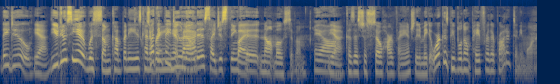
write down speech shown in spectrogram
They do. yeah. You do see it with some companies, kind So of I think they do back, notice. I just think that not most of them. Yeah. yeah, because it's just so hard financially to make it work because people don't pay for their product anymore.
